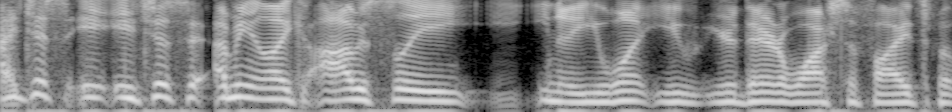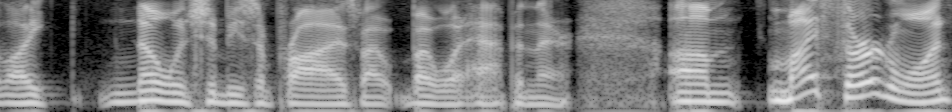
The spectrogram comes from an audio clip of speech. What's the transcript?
I just it, it's just I mean like obviously you know you want you you're there to watch the fights but like no one should be surprised by, by what happened there. Um, my third one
